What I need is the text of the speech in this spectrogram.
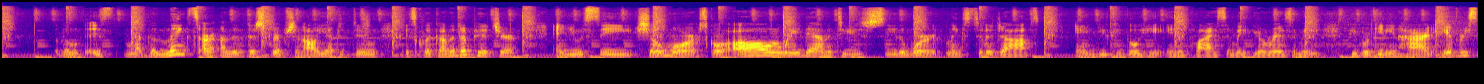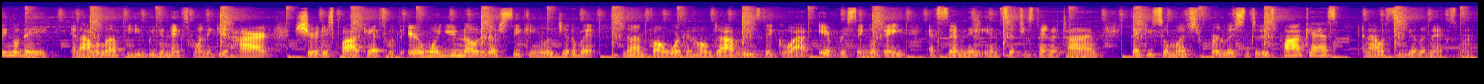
The, is, my, the links are under the description. All you have to do is click under the picture and you will see show more. Scroll all the way down until you see the word links to the jobs, and you can go ahead and apply and submit your resume. People are getting hired every single day, and I would love for you to be the next one to get hired. Share this podcast with everyone you know that are seeking legitimate non phone work at home job leads that go out every single day at 7 a.m. Central Standard Time. Thank you so much for listening to this podcast, and I will see you in the next one.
